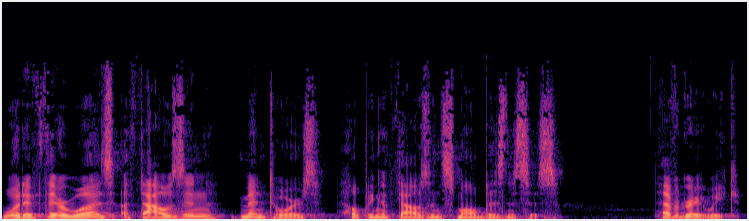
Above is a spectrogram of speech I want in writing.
What if there was a thousand mentors helping a thousand small businesses? Have a great week.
